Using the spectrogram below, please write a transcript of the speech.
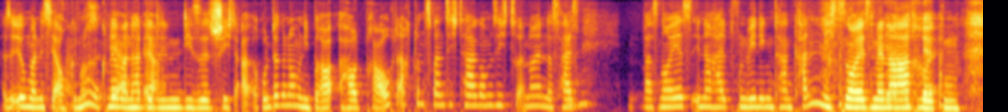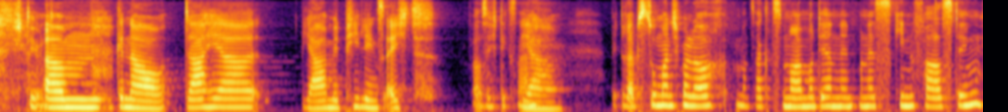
also irgendwann ist ja auch genug. Einfach, ne? Man hat ja, ja diese Schicht runtergenommen und die Bra Haut braucht 28 Tage, um sich zu erneuern. Das heißt, mhm. Was Neues innerhalb von wenigen Tagen kann nichts Neues mehr nachrücken. ja, stimmt. Ähm, genau, daher ja, mit Peelings echt vorsichtig sein. Ja. Betreibst du manchmal auch, man sagt es neu modern, nennt man es Skin Fasting?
